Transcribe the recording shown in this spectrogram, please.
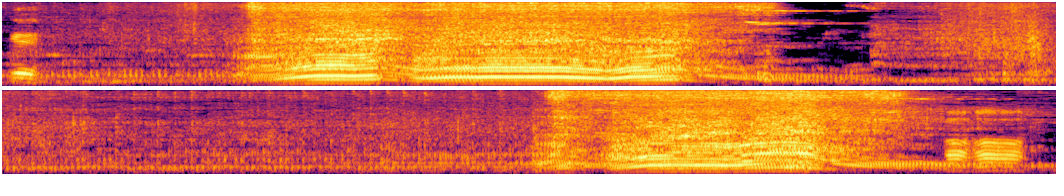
Okay. oh.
